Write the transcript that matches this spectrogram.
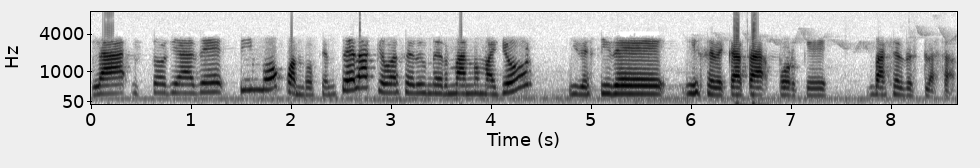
la historia de Timo cuando se entera que va a ser un hermano mayor y decide irse de casa porque va a ser desplazado.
